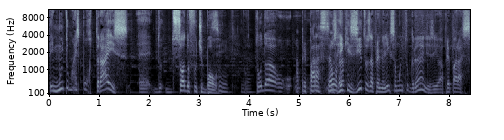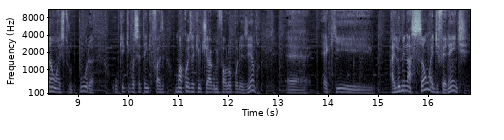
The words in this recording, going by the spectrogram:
tem muito mais por trás é, do- só do futebol. Sim. Toda o- A preparação, os né? requisitos da Premier League são muito grandes e a preparação, a estrutura, o que, que você tem que fazer. Uma coisa que o Thiago me falou, por exemplo, é, é que a iluminação é diferente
